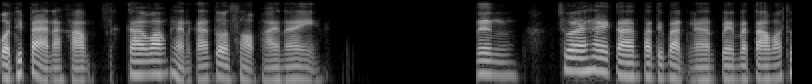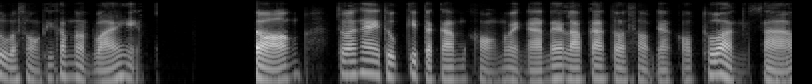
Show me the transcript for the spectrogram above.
บทที่8นะครับ การวางแผนการตรวจสอบภายใน 1. ช่วยให้การปฏิบัติงานเป็นไปตามวัตถุประสงค์ที่กำหนดไว้ 2. ช่วยให้ทุกกิจกรรมของหน่วยงานได้รับการตรวจสอบอย่างครบถ้วน 3.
